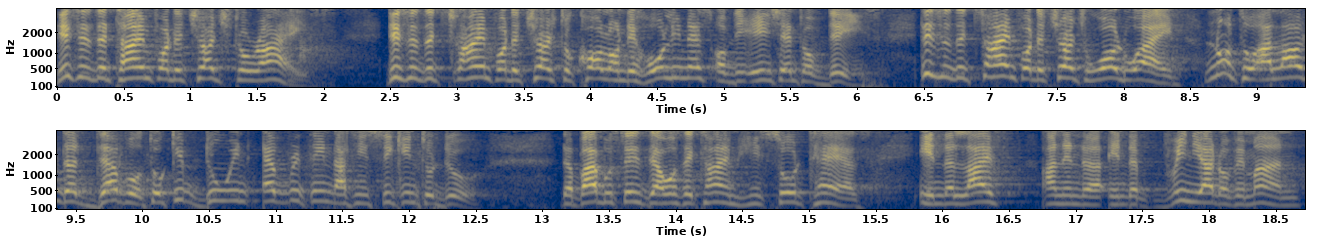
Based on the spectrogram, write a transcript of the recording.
This is the time for the church to rise. This is the time for the church to call on the holiness of the Ancient of Days. This is the time for the church worldwide not to allow the devil to keep doing everything that he's seeking to do. The Bible says there was a time he sowed tares in the life and in the, in the vineyard of a man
